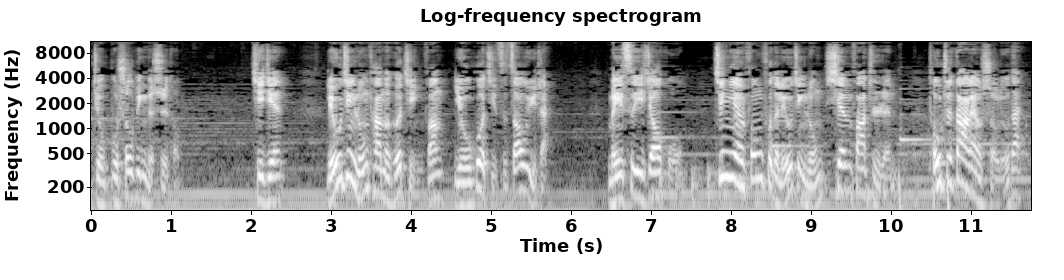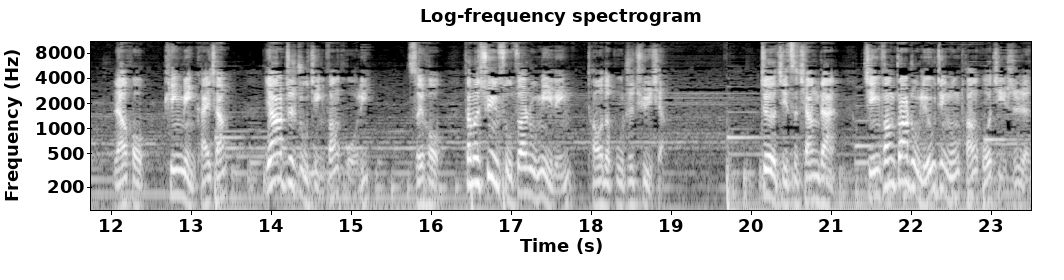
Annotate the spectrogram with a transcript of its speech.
就不收兵的势头。期间，刘敬荣他们和警方有过几次遭遇战，每次一交火。经验丰富的刘敬荣先发制人，投掷大量手榴弹，然后拼命开枪，压制住警方火力。随后，他们迅速钻入密林，逃得不知去向。这几次枪战，警方抓住刘敬荣团伙几十人，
